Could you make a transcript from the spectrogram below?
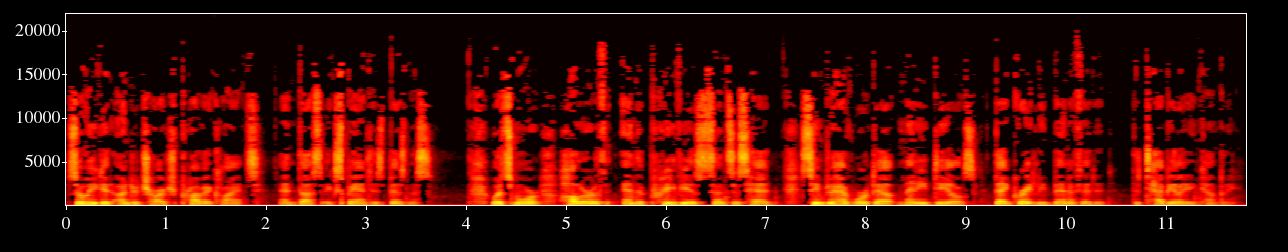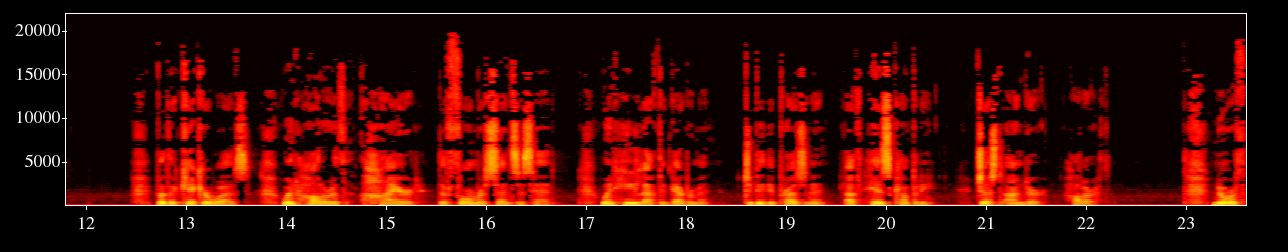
so he could undercharge private clients and thus expand his business. What's more, Hollerith and the previous census head seemed to have worked out many deals that greatly benefited the tabulating company. But the kicker was when Hollerith hired the former census head, when he left the government to be the president of his company just under Hollerith. North,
